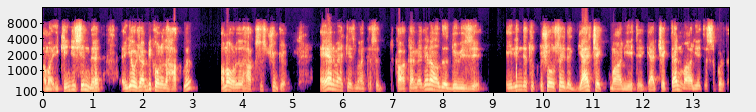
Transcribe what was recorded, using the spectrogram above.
Ama ikincisinde Ege hocam bir konuda haklı ama orada da haksız. Çünkü eğer Merkez Bankası KKM'den aldığı dövizi elinde tutmuş olsaydı gerçek maliyeti, gerçekten maliyeti sıfırdı.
